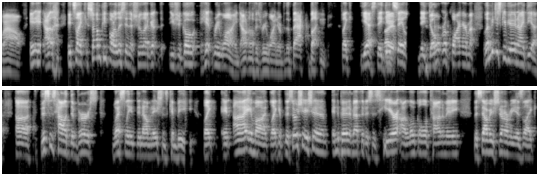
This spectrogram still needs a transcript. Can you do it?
Wow. It, it, it's like some people are listening to this. You're like, uh, you should go hit rewind. I don't know if it's rewind or the back button. Like, yes, they did right. say they don't require. Let me just give you an idea. Uh, this is how diverse Wesleyan denominations can be. Like, and I am on, like, if the Association of Independent Methodists is here on local autonomy, the Salvation Army is like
